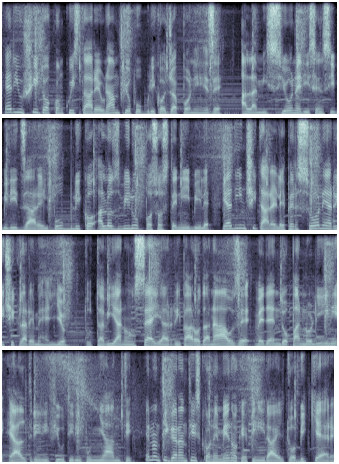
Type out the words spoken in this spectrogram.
è riuscito a conquistare un ampio pubblico giapponese. Ha la missione di sensibilizzare il pubblico allo sviluppo sostenibile e ad incitare le persone a riciclare meglio. Tuttavia non sei al riparo da nausee vedendo pannolini e altri rifiuti ripugnanti e non ti garantisco nemmeno che finirai il tuo bicchiere.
